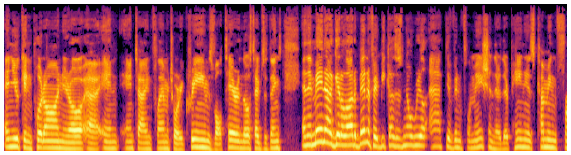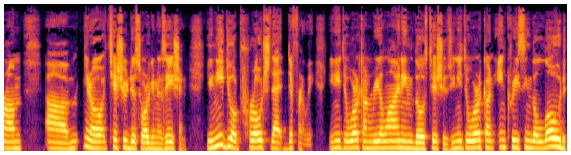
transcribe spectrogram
and you can put on, you know, uh, an- anti-inflammatory creams, Voltaren, those types of things. And they may not get a lot of benefit because there's no real active inflammation there. Their pain is coming from, um, you know, tissue disorganization. You need to approach that differently. You need to work on realigning those tissues. You need to work on increasing the load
